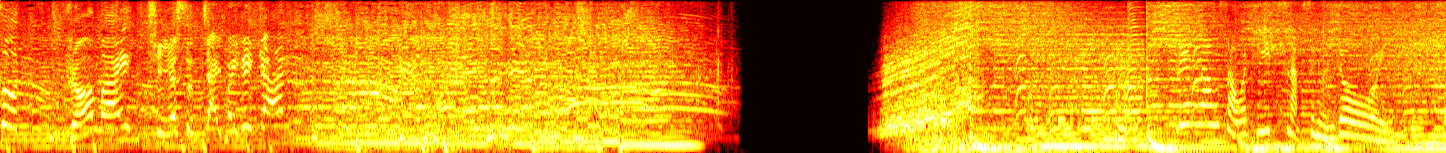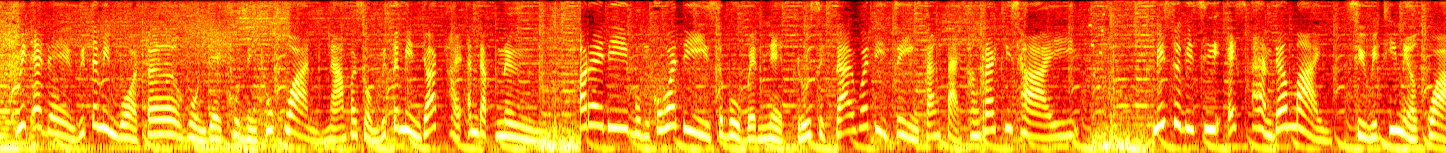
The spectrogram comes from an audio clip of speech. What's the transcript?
สุดๆพร้อมไหมเชียร์สุดใจไปด้วยกัน ทิตสนับสนุนโดยวิตเอเดวิตามินวอเตอร์ห่วงใยคุณในทุกวัน น้ำผสมวิตามินยอดขายอันดับหนึ่ง อะไรดีบุ๋มก็ว่าดี สบู่เบนเน็ต รู้สึกได้ว่าดีจริง ตั้งแต่ครั้งแรกที่ใช้ Mitsubishi Xpander ใหม่ ชีวิตที่เหนือกว่า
